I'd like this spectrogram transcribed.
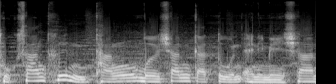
ถูกสร้างขึ้นทั้งเวอร์ชั่นการ์ตูนแอนิเมชัน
